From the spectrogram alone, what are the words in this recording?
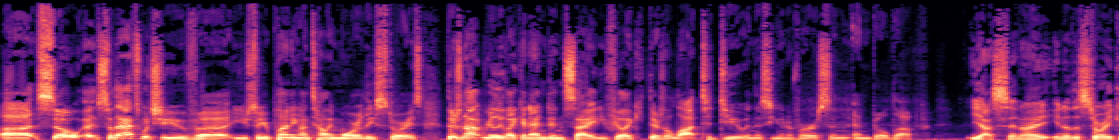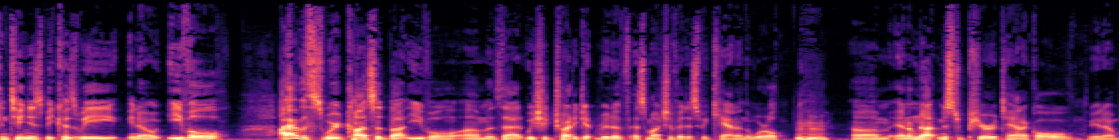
uh, so uh, so that's what you've uh, you so you're planning on telling more of these stories. There's not really like an end in sight. You feel like there's a lot to do in this universe and, and build up. Yes, and I, you know, the story continues because we, you know, evil. I have this weird concept about evil um, is that we should try to get rid of as much of it as we can in the world. Mm-hmm. Um, and I'm not Mr. Puritanical, you know,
